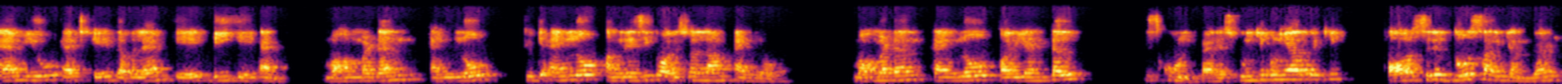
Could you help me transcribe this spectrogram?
M U H A double M A D A N Mohammedan Anglo, क्योंकि एंग्लो अंग्रेज़ी का ओरिजिनल नाम एंग्लो है। मोहम्मदन एंग्लो ओरिएंटल स्कूल, पहले स्कूल की बुनियाद रखी और सिर्फ़ दो साल के अंदर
